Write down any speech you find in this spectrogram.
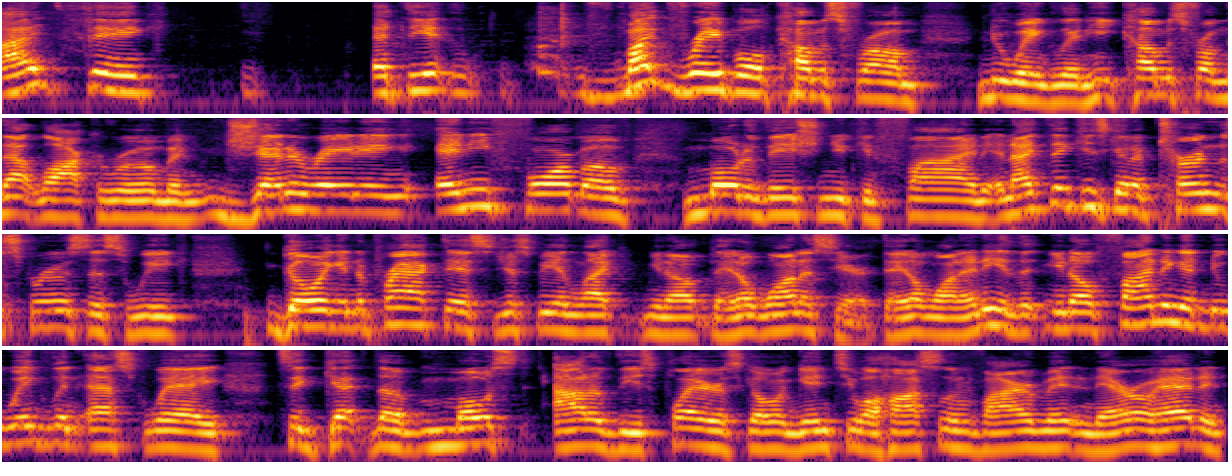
I think at the end, Mike Vrabel comes from New England. He comes from that locker room and generating any form of motivation you can find. And I think he's going to turn the screws this week going into practice, just being like, you know, they don't want us here. They don't want any of the, you know, finding a New England esque way to get the most out of these players going into a hostile environment in Arrowhead. And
